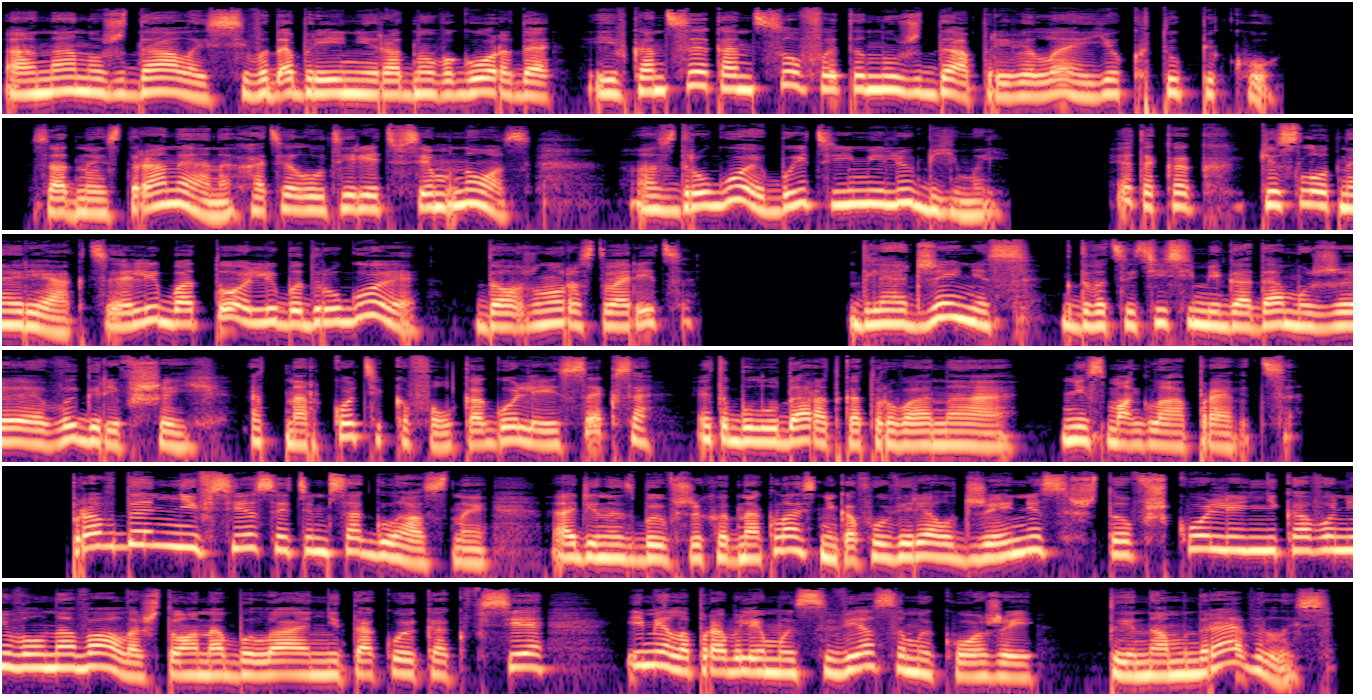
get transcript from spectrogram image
Она нуждалась в одобрении родного города, и в конце концов эта нужда привела ее к тупику. С одной стороны, она хотела утереть всем нос, а с другой — быть ими любимой. Это как кислотная реакция, либо то, либо другое должно раствориться. Для Дженнис, к 27 годам уже выгоревшей от наркотиков, алкоголя и секса, это был удар, от которого она не смогла оправиться. Правда, не все с этим согласны. Один из бывших одноклассников уверял Дженнис, что в школе никого не волновало, что она была не такой, как все, имела проблемы с весом и кожей. «Ты нам нравилась?»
